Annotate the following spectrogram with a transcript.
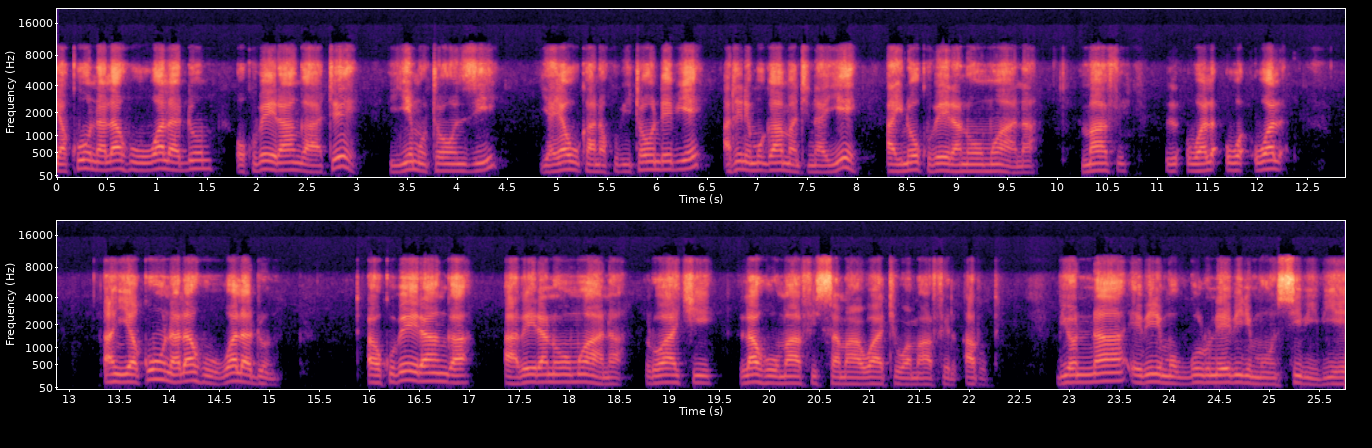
yakuna lahu waladun okubeera ng'ate ye mutonzi yayawukana ku bitonde bye ate ne mugamba nti naye alina okubeera n'omwana. An yakuuna lahu waladun okubeera nga abeera n'omwana lwaki lahu ma fi samawaati wa ma fi l ard byonna ebiri mu ggulu n'ebiri mu nsi bibye.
